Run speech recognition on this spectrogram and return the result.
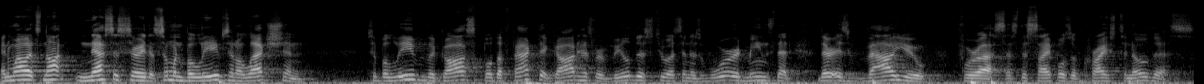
and while it's not necessary that someone believes in election to believe the gospel, the fact that God has revealed this to us in His Word means that there is value for us as disciples of Christ to know this.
